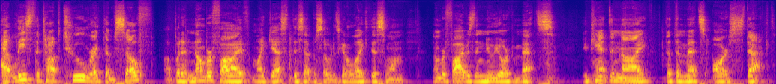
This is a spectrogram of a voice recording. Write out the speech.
At least the top two write themselves. Uh, but at number five, my guest this episode is going to like this one. Number five is the New York Mets. You can't deny that the Mets are stacked.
